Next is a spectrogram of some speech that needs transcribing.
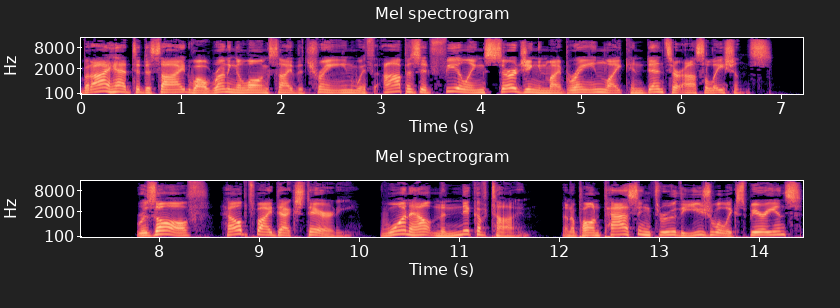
but I had to decide while running alongside the train with opposite feelings surging in my brain like condenser oscillations. Resolve, helped by dexterity, won out in the nick of time, and upon passing through the usual experience,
